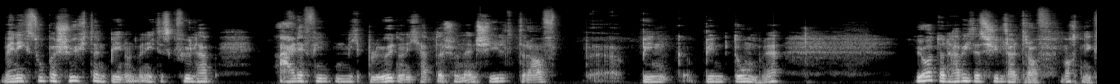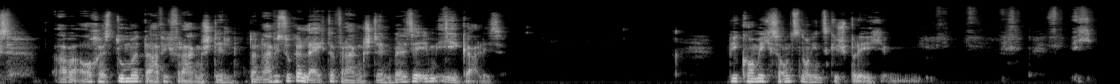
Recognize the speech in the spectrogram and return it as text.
Wenn ich super schüchtern bin und wenn ich das Gefühl habe, alle finden mich blöd und ich habe da schon ein Schild drauf, äh, bin, bin dumm, ja. Ja, dann habe ich das Schild halt drauf, macht nichts. Aber auch als Dummer darf ich Fragen stellen. Dann darf ich sogar leichter Fragen stellen, weil es ja eben eh egal ist. Wie komme ich sonst noch ins Gespräch? Ich,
